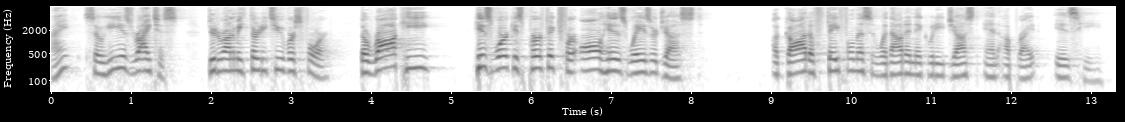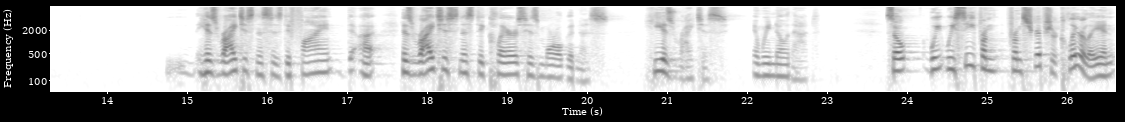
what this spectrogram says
Right? So He is righteous. Deuteronomy 32, verse 4. The rock, he, his work is perfect, for all his ways are just. A God of faithfulness and without iniquity, just and upright is he. His righteousness is defined, uh, his righteousness declares his moral goodness. He is righteous, and we know that. So we, we see from, from Scripture clearly, and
